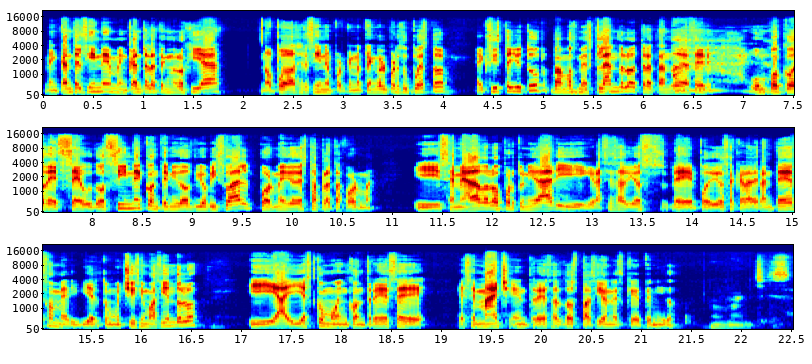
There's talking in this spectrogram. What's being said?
me encanta el cine, me encanta la tecnología, no puedo hacer cine porque no tengo el presupuesto, existe YouTube, vamos mezclándolo, tratando de hacer un poco de pseudocine, contenido audiovisual por medio de esta plataforma. Y se me ha dado la oportunidad y gracias a Dios he podido sacar adelante eso, me divierto muchísimo haciéndolo y ahí es como encontré ese, ese match entre esas dos pasiones que he tenido. No manches.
